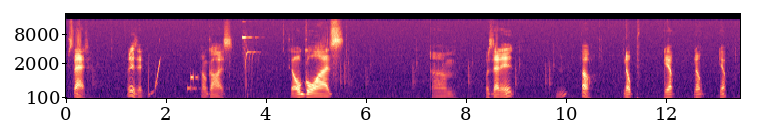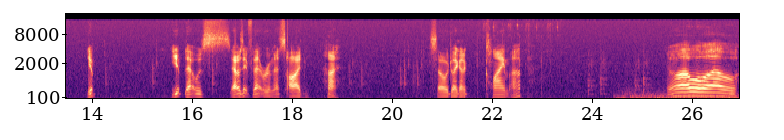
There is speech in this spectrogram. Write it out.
What's that? What is it? Oh, gauze. Oh, gauze! Um, was that it? Hmm? Oh. Nope. Yep. Nope. Yep. Yep. Yep, that was... that was it for that room. That's odd. Huh. So do I gotta climb up? Oh,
